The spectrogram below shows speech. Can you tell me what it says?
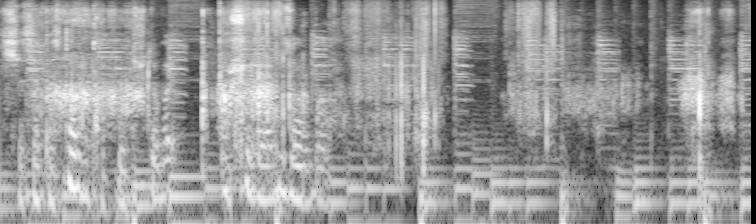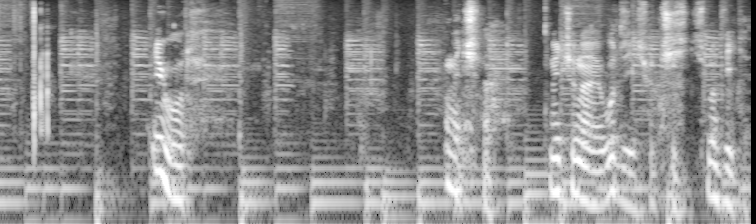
Сейчас я поставлю чуть чтобы пошире обзор был. И вот. Начинаю. Начинаю вот здесь вот чистить. Смотрите.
